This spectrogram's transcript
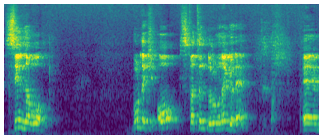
Silnovo. Buradaki o sıfatın durumuna göre e,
